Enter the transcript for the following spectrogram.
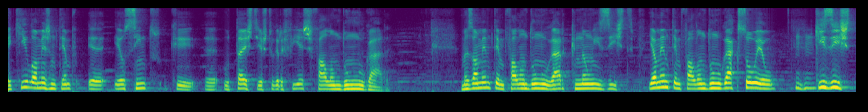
aquilo ao mesmo tempo eu sinto que o texto e as fotografias falam de um lugar, mas ao mesmo tempo falam de um lugar que não existe e ao mesmo tempo falam de um lugar que sou eu, uhum. que existe.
